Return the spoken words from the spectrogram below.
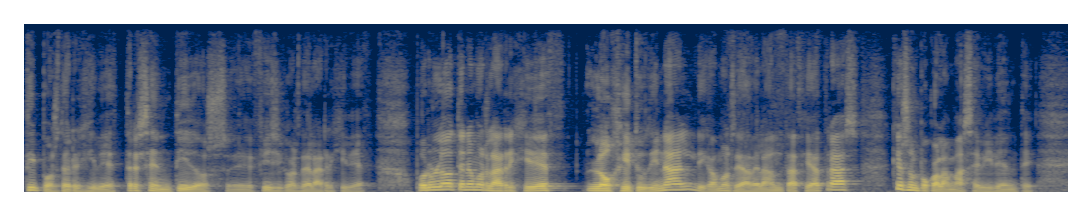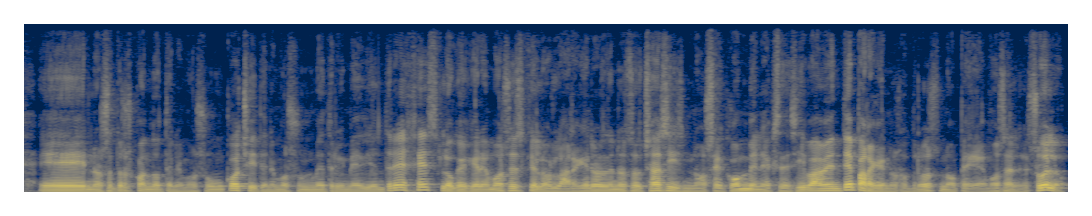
tipos de rigidez, tres sentidos eh, físicos de la rigidez. Por un lado tenemos la rigidez longitudinal, digamos de adelante hacia atrás, que es un poco la más evidente. Eh, nosotros cuando tenemos un coche y tenemos un metro y medio entre ejes, lo que queremos es que los largueros de nuestro chasis no se comen excesivamente para que nosotros no peguemos en el suelo.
